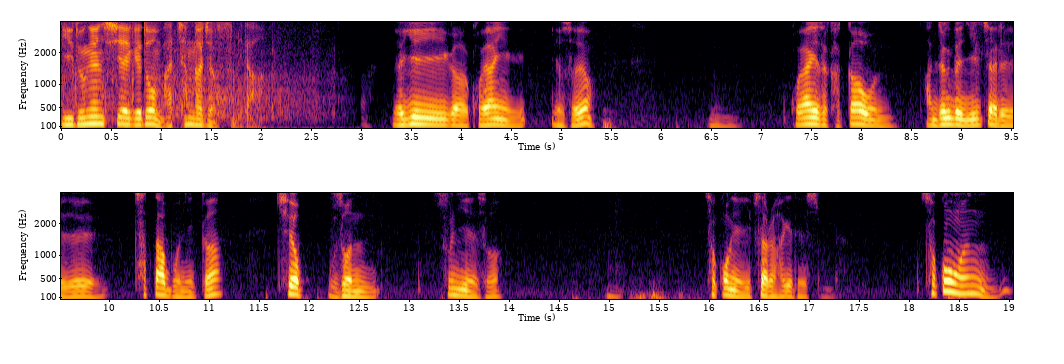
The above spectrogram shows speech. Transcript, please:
이동현 씨에게도 마찬가지였습니다. 여기가 고향이어서요. 음, 고향에서 가까운 안정된 일자리를 찾다 보니까 취업 우선 순위에서 석공에 입사를 하게 되었습니다. 석공은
